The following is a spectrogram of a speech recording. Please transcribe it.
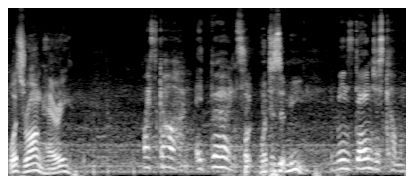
What's wrong, Harry? My scar, it burns. What, what does it mean? It means danger's coming.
